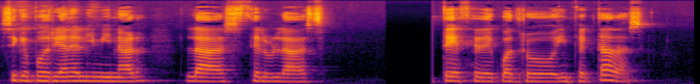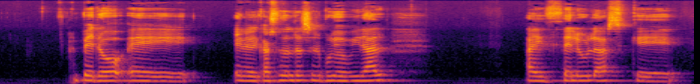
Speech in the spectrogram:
sí que podrían eliminar las células TCD4 infectadas. Pero eh, en el caso del reservorio viral hay células que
